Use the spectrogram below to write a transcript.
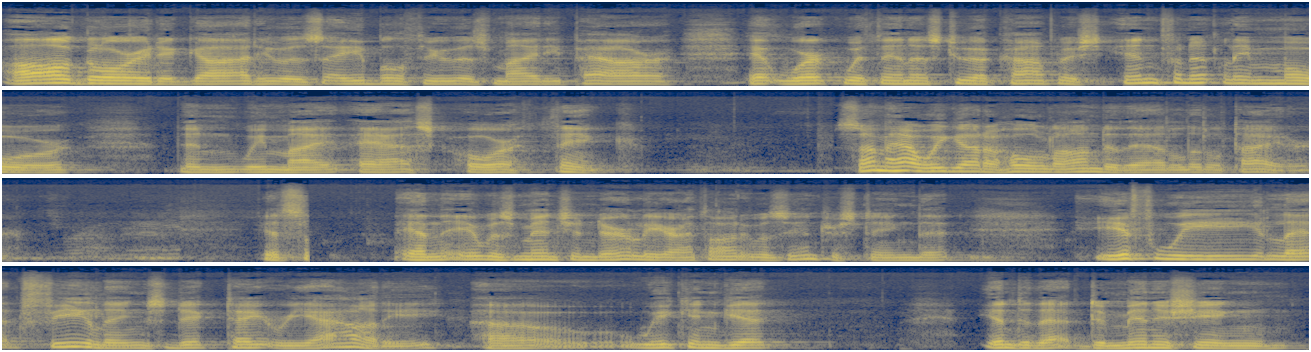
all glory to God who is able through his mighty power at work within us to accomplish infinitely more than we might ask or think. Somehow we got to hold on to that a little tighter. It's and it was mentioned earlier, I thought it was interesting that if we let feelings dictate reality, uh, we can get into that diminishing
